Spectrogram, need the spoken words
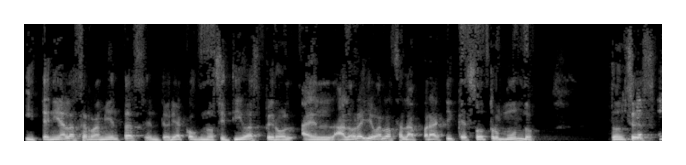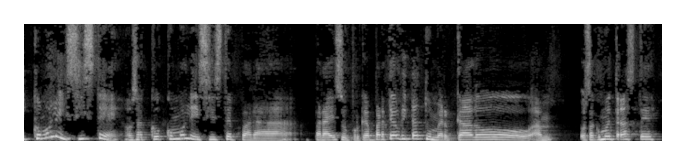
y tenía las herramientas en teoría cognitivas, pero al- a la hora de llevarlas a la práctica es otro mundo. Entonces, ¿Y cómo le hiciste? O sea, ¿cómo, cómo le hiciste para, para eso? Porque aparte ahorita tu mercado, o sea, ¿cómo entraste?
